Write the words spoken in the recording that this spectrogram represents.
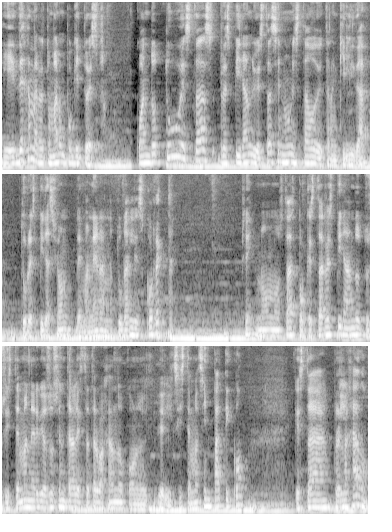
Y déjame retomar un poquito esto. Cuando tú estás respirando y estás en un estado de tranquilidad, tu respiración de manera natural es correcta. ¿Sí? No, no estás porque estás respirando, tu sistema nervioso central está trabajando con el sistema simpático que está relajado.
